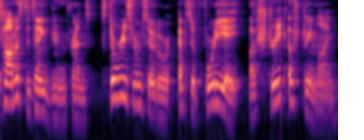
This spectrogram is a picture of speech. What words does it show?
Thomas the Tank Engine Friends. Stories from Sodor, episode 48, A Streak of Streamline.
